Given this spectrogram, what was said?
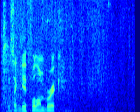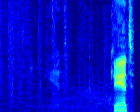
Guess I can get full on brick. Can't. Can't.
